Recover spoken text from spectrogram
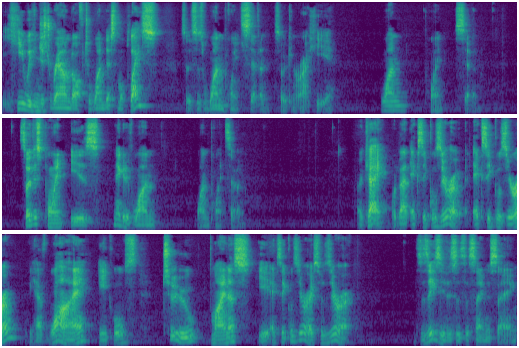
here we can just round off to one decimal place. So this is 1.7. So we can write here 1.7. So this point is negative 1, 1.7. Okay, what about x equals 0? At x equals 0, we have y equals 2 minus, here x equals 0, so 0. This is easy. This is the same as saying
